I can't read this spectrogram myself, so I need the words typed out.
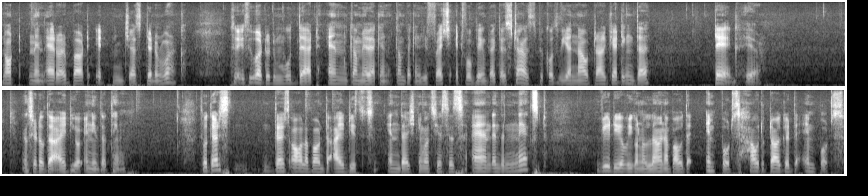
Not an error but it just didn't work. So if you were to remove that and come back and come back and refresh it will bring back the styles because we are now targeting the tag here instead of the id or any other thing. So that's that's all about the IDs in the HTML CSS and in the next video we're gonna learn about the imports how to target the imports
